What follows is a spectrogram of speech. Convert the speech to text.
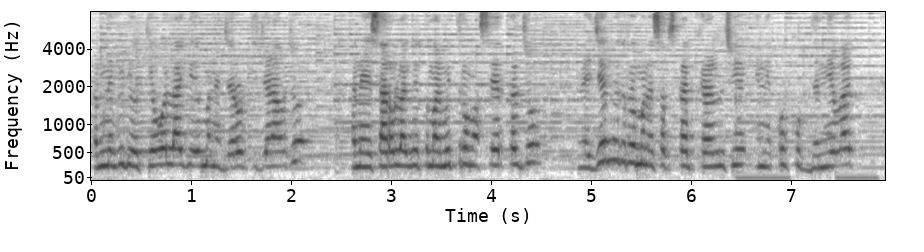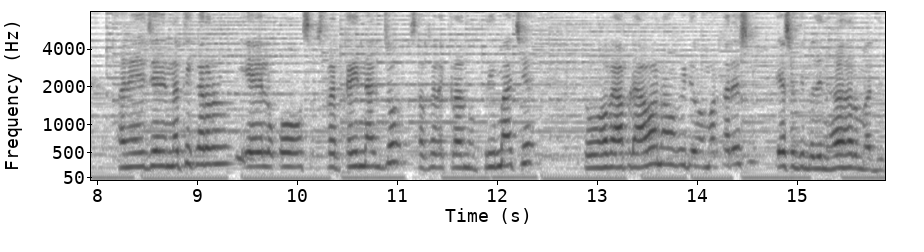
તમને વીડિયો કેવો લાગ્યો એ મને જરૂરથી જણાવજો અને સારો લાગ્યો તમારા મિત્રોમાં શેર કરજો. અને જે મિત્રો મને સબસ્ક્રાઇબ કરેલું છે, એને ખૂબ ખૂબ ધન્યવાદ. અને જે નથી કરેલું, એ લોકો સબસ્ક્રાઇબ કરી નાખજો. સબસ્ક્રાઇબ કરવાનું ફ્રીમાં છે. તો હવે આપણે આવા નવા વિડીયોમાં મળતા રહેશું. ત્યાં સુધી બધીને હર હર મહાદેવ.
